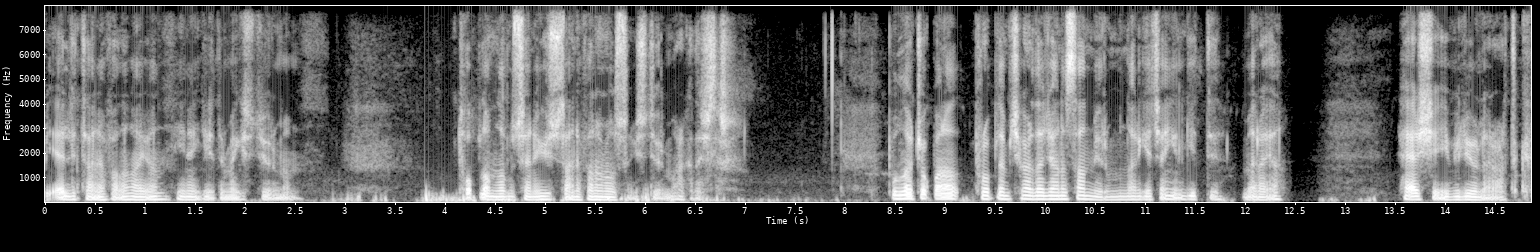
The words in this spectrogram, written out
Bir 50 tane falan hayvan yine girdirmek istiyorum ben. Toplamda bu sene 100 tane falan olsun istiyorum arkadaşlar. Bunlar çok bana problem çıkartacağını sanmıyorum. Bunlar geçen yıl gitti Mera'ya. Her şeyi biliyorlar artık.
